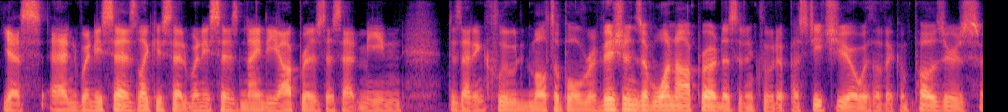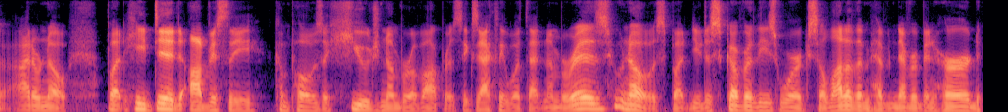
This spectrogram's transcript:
Yes, and when he says, like you said, when he says 90 operas, does that mean does that include multiple revisions of one opera? Does it include a pasticcio with other composers? I don't know. But he did obviously compose a huge number of operas. Exactly what that number is, who knows? But you discover these works. A lot of them have never been heard.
